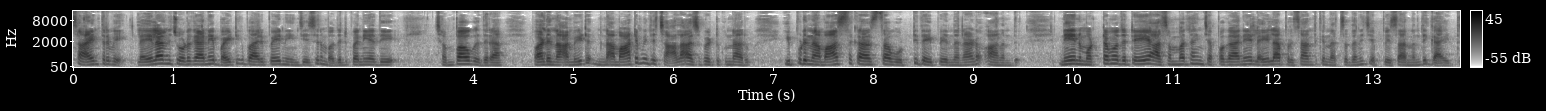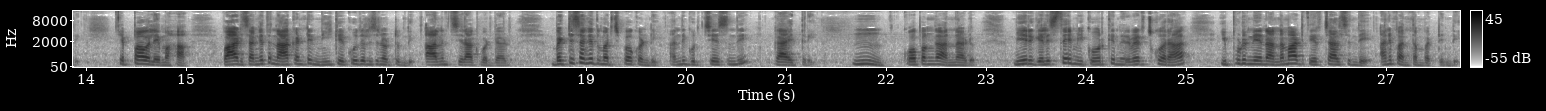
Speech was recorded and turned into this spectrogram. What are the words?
సాయంత్రమే లైలాని చూడగానే బయటికి పారిపోయి నేను చేసిన మొదటి పని అదే. చంపావు కదరా? వాడు నా మీట నా మాట మీద చాలా ఆశ పెట్టుకున్నారు. ఇప్పుడు నా మాస్త కాస్త ఒట్టిదైపోయిందన్నాడు ఆనంద్. నేను మొట్టమొదటే ఆ సంబంధం చెప్పగానే లైలా ప్రశాంత్కి నచ్చదని చెప్పేశానంది గాయత్రి. చెప్పావులే మహా వాడి సంగతి నాకంటే నీకెక్కువ తెలిసినట్టుంది. ఆనంద్ చిరాకు పడ్డాడు. బెట్టి సంగతి మర్చిపోకండి అంది గుర్తు చేసింది గాయత్రి. కోపంగా అన్నాడు. మీరు గెలిస్తే మీ కోరిక నెరవేర్చుకోరా? ఇప్పుడు నేను అన్నమాట తీర్చాల్సిందే అని పంతం పట్టింది.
